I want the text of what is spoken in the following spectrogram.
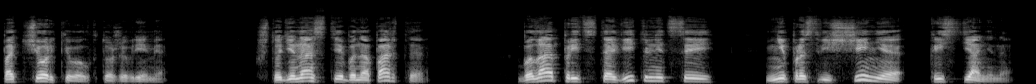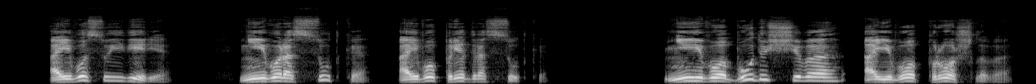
подчеркивал в то же время, что династия Бонапарта была представительницей не просвещения крестьянина, а его суеверия, не его рассудка, а его предрассудка, не его будущего, а его прошлого,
